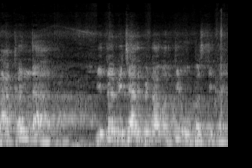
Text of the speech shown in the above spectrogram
राखणदार इथं विचारपीठावरती उपस्थित आहे.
